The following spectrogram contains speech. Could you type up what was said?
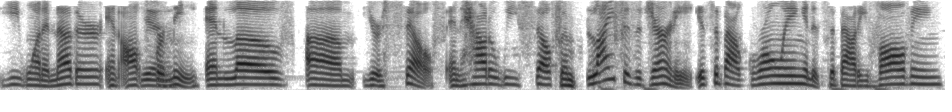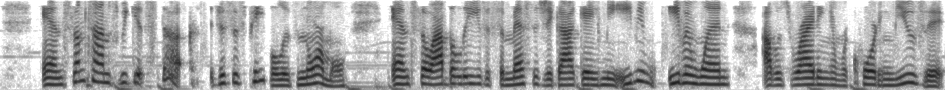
ye one another and all Yeah. for me and love um, yourself. And how do we self? And life is a journey. It's about growing and it's about evolving. And sometimes we get stuck just as people. It's normal. And so I believe it's a message that God gave me even even when I was writing and recording music.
